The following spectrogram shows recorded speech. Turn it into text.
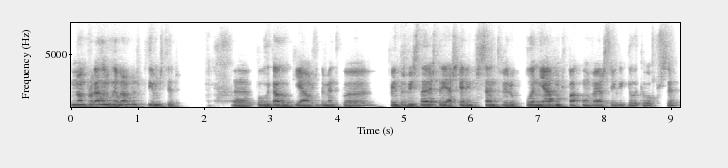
não por acaso não nos lembramos, mas podíamos ter uh, publicado o guião juntamente com a, com a, entrevista extra e acho que era interessante ver o que planeávamos para a conversa e o que aquilo acabou por ser.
